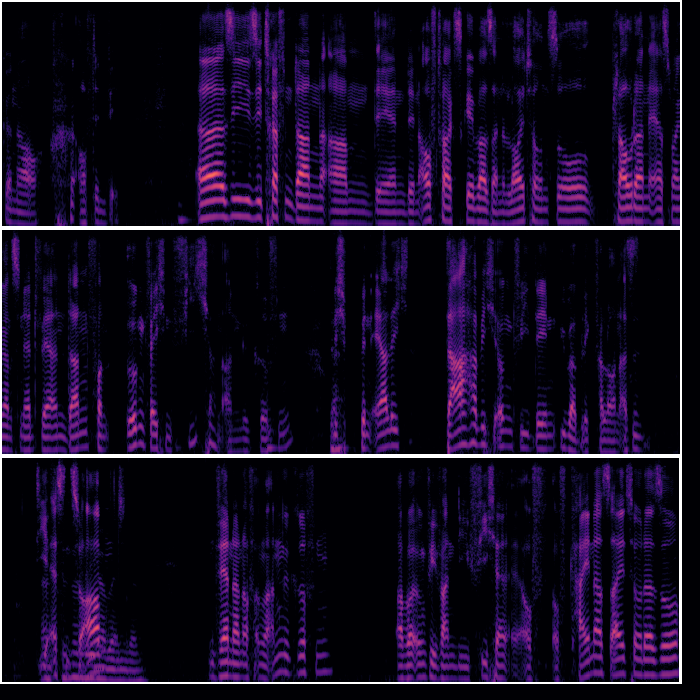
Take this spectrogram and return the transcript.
genau, auf den Weg. Äh, sie, sie treffen dann ähm, den, den Auftragsgeber, seine Leute und so, plaudern erstmal ganz nett, werden dann von irgendwelchen Viechern angegriffen. Und ich bin ehrlich, da habe ich irgendwie den Überblick verloren. Also die Das essen zu Abend und werden dann auf einmal angegriffen. Aber irgendwie waren die Viecher auf, auf keiner Seite oder so.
